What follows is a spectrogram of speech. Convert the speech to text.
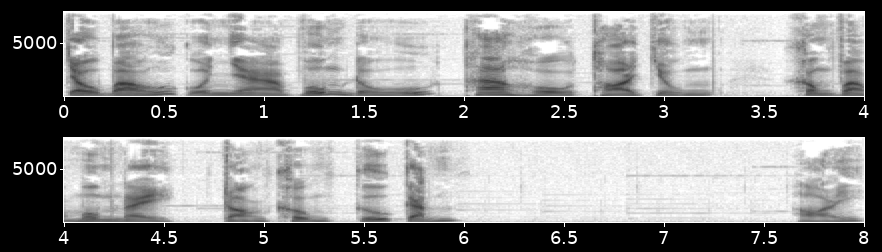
châu báu của nhà vốn đủ, tha hồ thọ dụng, không vào môn này, trọn không cứu cánh. Hỏi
